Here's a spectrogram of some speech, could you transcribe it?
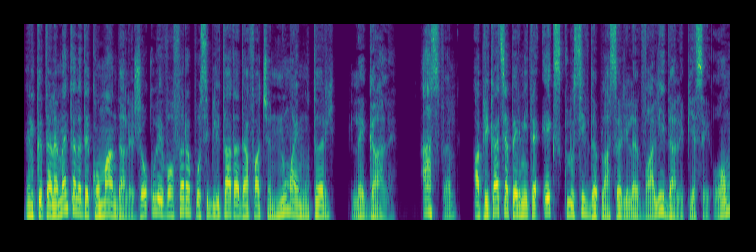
încât elementele de comandă ale jocului vă oferă posibilitatea de a face numai mutări legale. Astfel, aplicația permite exclusiv deplasările valide ale piesei om,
